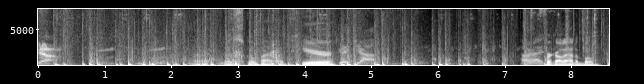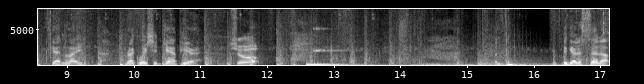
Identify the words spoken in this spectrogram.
Yeah. Alright, let's go back up here. Good job. All right. Forgot I had a bow. It's getting late. Reckon we should camp here. Sure. You get us set up.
